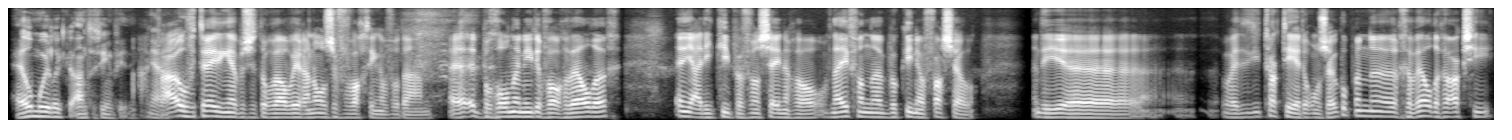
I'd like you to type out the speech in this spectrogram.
heel moeilijk aan te zien, vind ik. Ja. Qua overtreding hebben ze toch wel weer aan onze verwachtingen voldaan. Eh, het begon in ieder geval geweldig. En ja, die keeper van Senegal, of nee, van Burkina Faso. En die, eh, die trakteerde ons ook op een eh, geweldige actie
